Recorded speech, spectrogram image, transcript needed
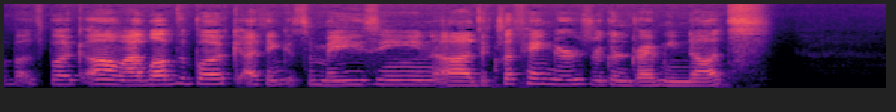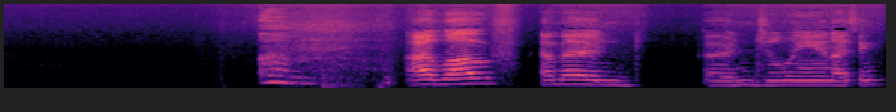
about this book. Um, I love the book. I think it's amazing. Uh, the cliffhangers are gonna drive me nuts. Um, I love Emma and and Julian. I think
